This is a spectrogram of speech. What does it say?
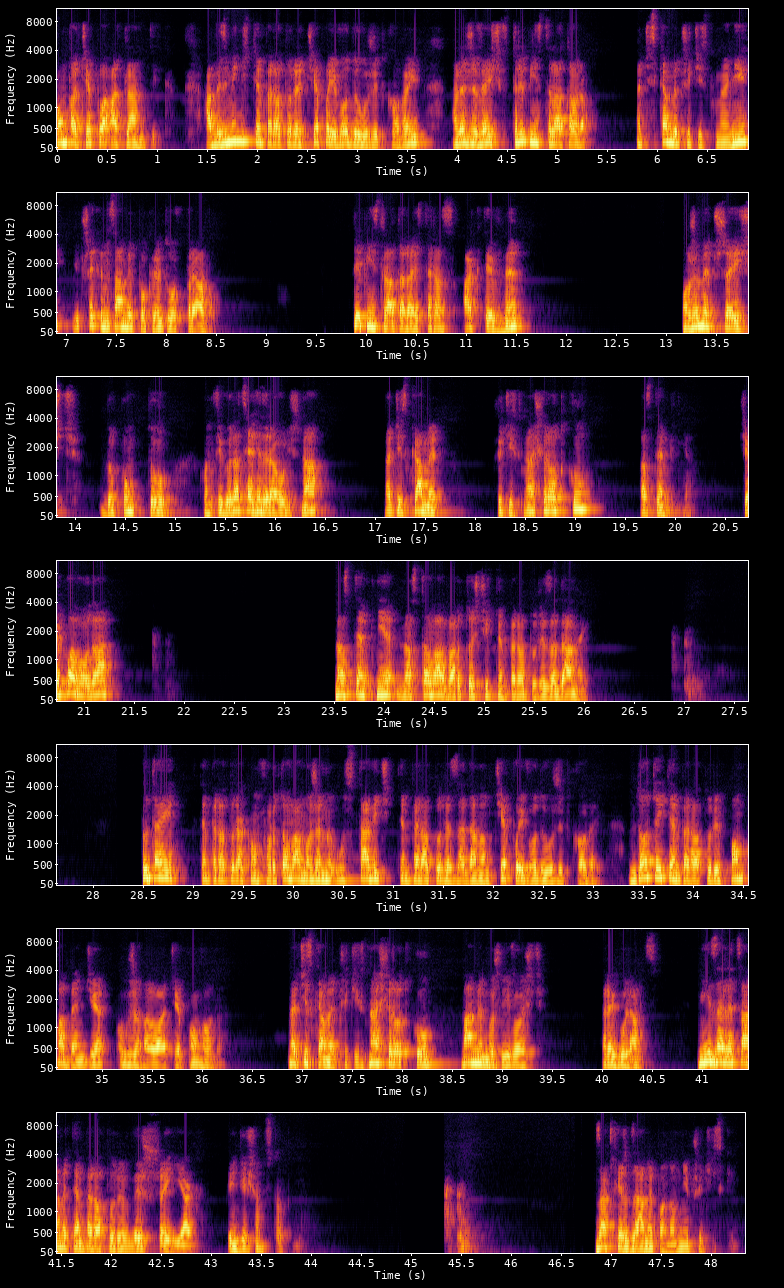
Pompa ciepła Atlantic. Aby zmienić temperaturę ciepłej wody użytkowej, należy wejść w tryb instalatora. Naciskamy przycisk menu i przekręcamy pokrętło w prawo. Tryb instalatora jest teraz aktywny. Możemy przejść do punktu konfiguracja hydrauliczna. Naciskamy przycisk na środku, następnie ciepła woda, następnie nastawa wartości temperatury zadanej. Tutaj temperatura komfortowa możemy ustawić temperaturę zadaną ciepłej wody użytkowej. Do tej temperatury pompa będzie ogrzewała ciepłą wodę. Naciskamy przycisk na środku, mamy możliwość regulacji. Nie zalecamy temperatury wyższej jak 50 stopni. Zatwierdzamy ponownie przyciskiem.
